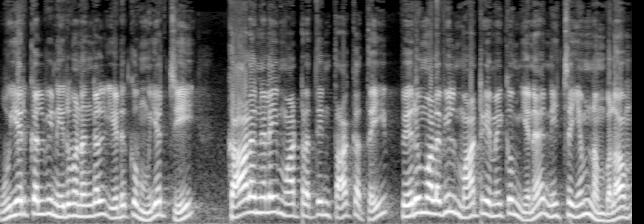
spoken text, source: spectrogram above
உயர்கல்வி நிறுவனங்கள் எடுக்கும் முயற்சி காலநிலை மாற்றத்தின் தாக்கத்தை பெருமளவில் மாற்றியமைக்கும் என நிச்சயம் நம்பலாம்.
